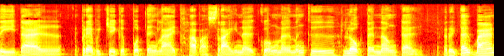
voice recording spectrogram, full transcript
ទីដែលព្រះបច្ចេកពុទ្ធទាំងឡាយធ្លាប់អាស្រ័យនៅគង់នៅហ្នឹងគឺលោកទៅនងទៅរួចទៅបាន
